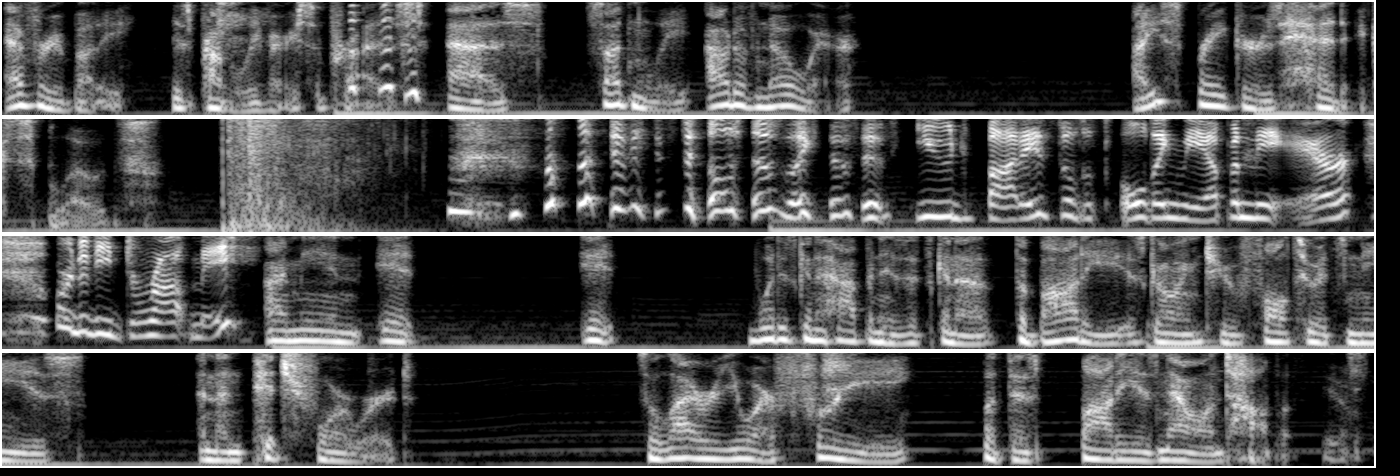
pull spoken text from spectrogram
everybody is probably very surprised as suddenly, out of nowhere, Icebreaker's head explodes. is he still just like is his huge body still just holding me up in the air, or did he drop me? I mean, it, it, what is going to happen is it's going to, the body is going to fall to its knees and then pitch forward. So, Lyra, you are free, but this body is now on top of you. just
